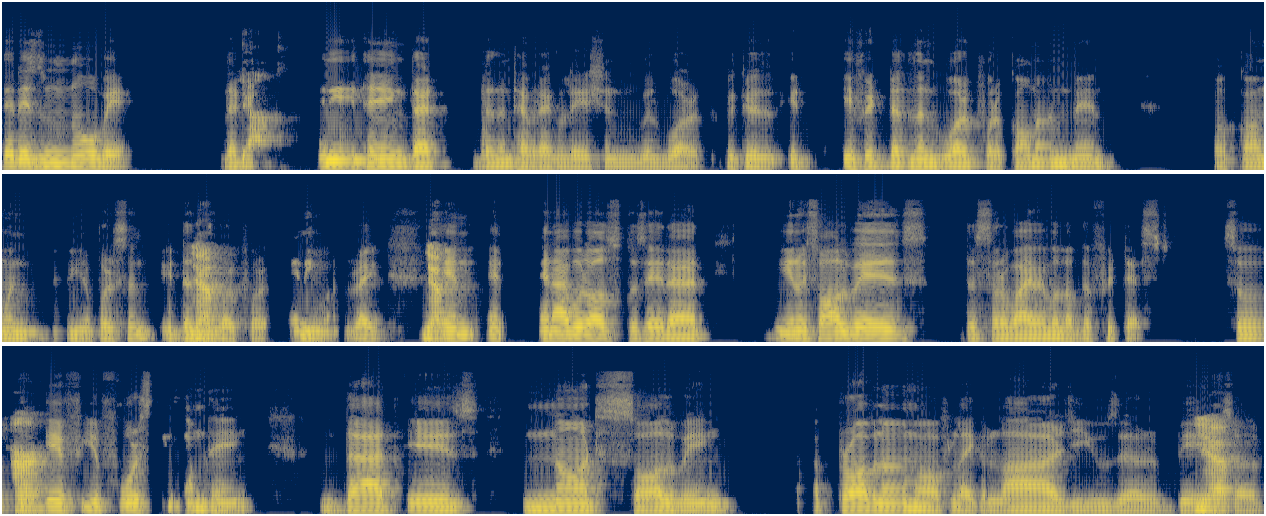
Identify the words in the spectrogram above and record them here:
There is no way that Yeah. anything that doesn't have regulation will work because it if it doesn't work for a common man or common you know person, it doesn't Yeah. work for anyone, right? Yeah. And and and I would also say that you know it's always the survival of the fittest. So Sure. if you're forcing something that is not solving a problem of like a large user base Yeah. or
